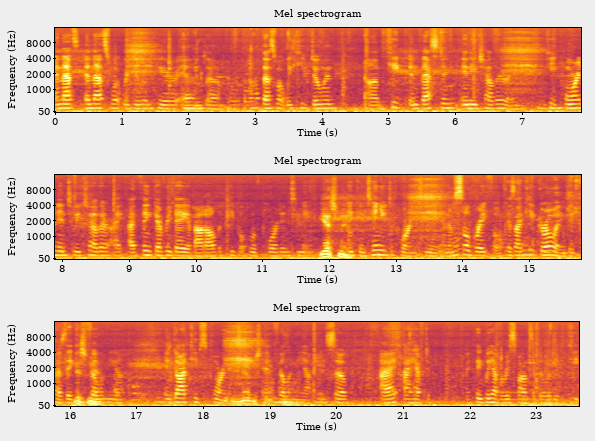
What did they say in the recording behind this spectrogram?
And that's and that's what we're doing here, and um, that's what we keep doing. Um, keep investing in each other and keep pouring into each other. I, I think every day about all the people who have poured into me Yes, ma'am. and continue to pour into me. And I'm so grateful because I keep growing because they keep Yes, filling me up. And God keeps pouring into me and filling me up. And so I, I have to, I think we have a responsibility to keep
